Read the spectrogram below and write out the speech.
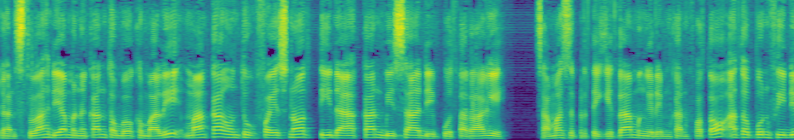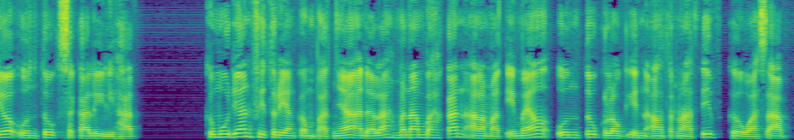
Dan setelah dia menekan tombol kembali, maka untuk voice note tidak akan bisa diputar lagi. Sama seperti kita mengirimkan foto ataupun video untuk sekali lihat. Kemudian fitur yang keempatnya adalah menambahkan alamat email untuk login alternatif ke WhatsApp.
